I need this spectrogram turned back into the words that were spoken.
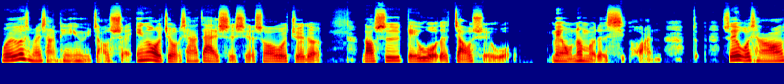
我为什么想听英语教学？因为我觉得我现在在实习的时候，我觉得老师给我的教学我没有那么的喜欢，对。所以我想要，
